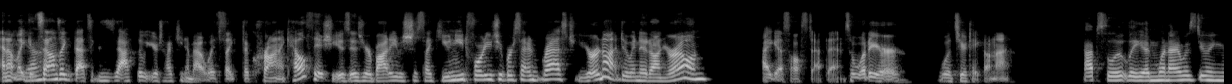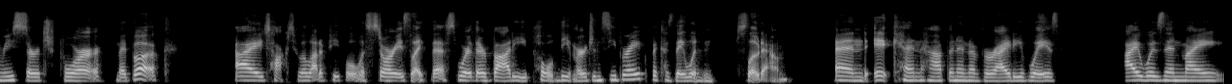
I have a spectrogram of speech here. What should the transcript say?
And I'm like, yeah. it sounds like that's exactly what you're talking about with like the chronic health issues is your body was just like, you need 42% rest. You're not doing it on your own. I guess I'll step in. So what are your, what's your take on that? Absolutely. And when I was doing research for my book, I talked to a lot of people with stories like this where their body pulled the emergency brake because they wouldn't slow down. And it can happen in a variety of ways. I was in my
